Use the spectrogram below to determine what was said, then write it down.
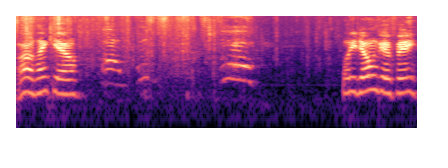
Oh, thank you. What are you doing, Goofy?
